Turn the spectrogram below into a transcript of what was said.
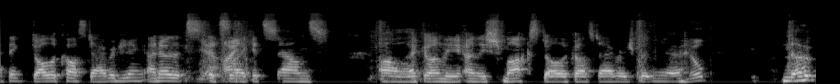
I think dollar cost averaging. I know that's Yeah, it's I- like it sounds oh like only only schmucks dollar cost average, but you know Nope. Nope.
